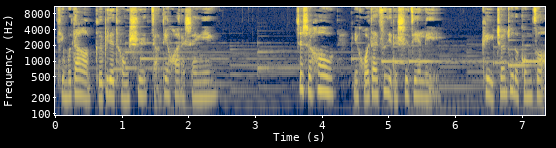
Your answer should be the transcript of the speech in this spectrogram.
听不到隔壁的同事讲电话的声音。这时候，你活在自己的世界里，可以专注的工作。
